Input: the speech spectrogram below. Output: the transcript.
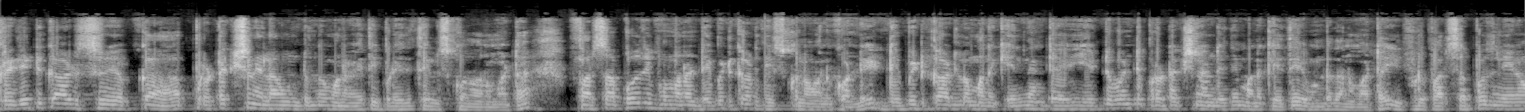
క్రెడిట్ కార్డ్స్ యొక్క ప్రొటెక్షన్ ఎలా ఉంటుందో మనం అయితే ఇప్పుడైతే తెలుసుకుందాం అనమాట ఫర్ సపోజ్ ఇప్పుడు మనం డెబిట్ కార్డ్ తీసుకున్నాం అనుకోండి డెబిట్ కార్డులో మనకి ఏంటంటే ఎటువంటి ప్రొటెక్షన్ అనేది మనకైతే ఉండదనమాట ఇప్పుడు ఫర్ సపోజ్ నేను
